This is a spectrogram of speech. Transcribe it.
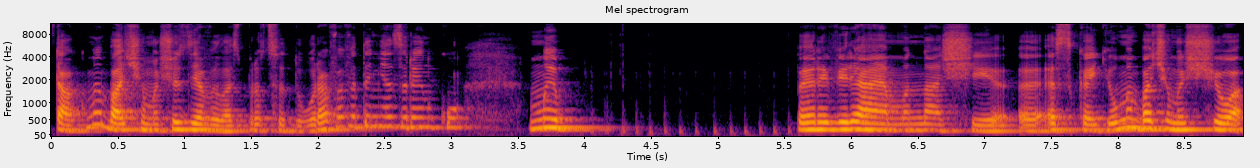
Так, ми бачимо, що з'явилась процедура виведення з ринку. Ми перевіряємо наші е, SKU. Ми бачимо, що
